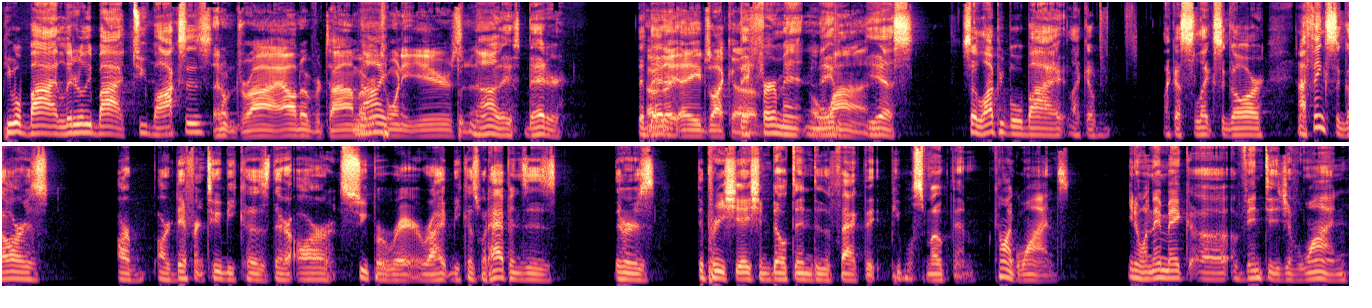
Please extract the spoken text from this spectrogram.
People buy, literally buy two boxes. They don't dry out over time No, over 20 years. And, No, they're better. They're oh, better. they age like a, they ferment and they, wine. Yes. So a lot of people will buy like a like a select cigar, and I think cigars are are different too because there are super rare, right? Because what happens is there's depreciation built into the fact that people smoke them, kind of like wines. You know, when they make a, a vintage of wine,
